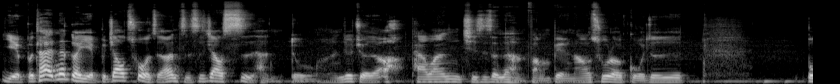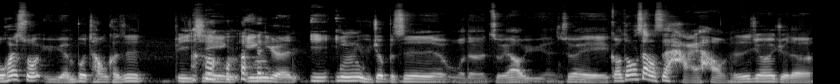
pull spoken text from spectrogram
也不太那个，也不叫挫折，只是叫事很多，你就觉得哦，台湾其实真的很方便，然后出了国就是不会说语言不通，可是毕竟英语 英英语就不是我的主要语言，所以沟通上是还好，可是就会觉得。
